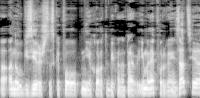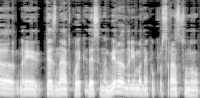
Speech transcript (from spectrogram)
а, аналогизираш с какво ние хората бихме направили. Има някаква организация, нали, те знаят кое къде се намира, нали, има някакво пространствено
